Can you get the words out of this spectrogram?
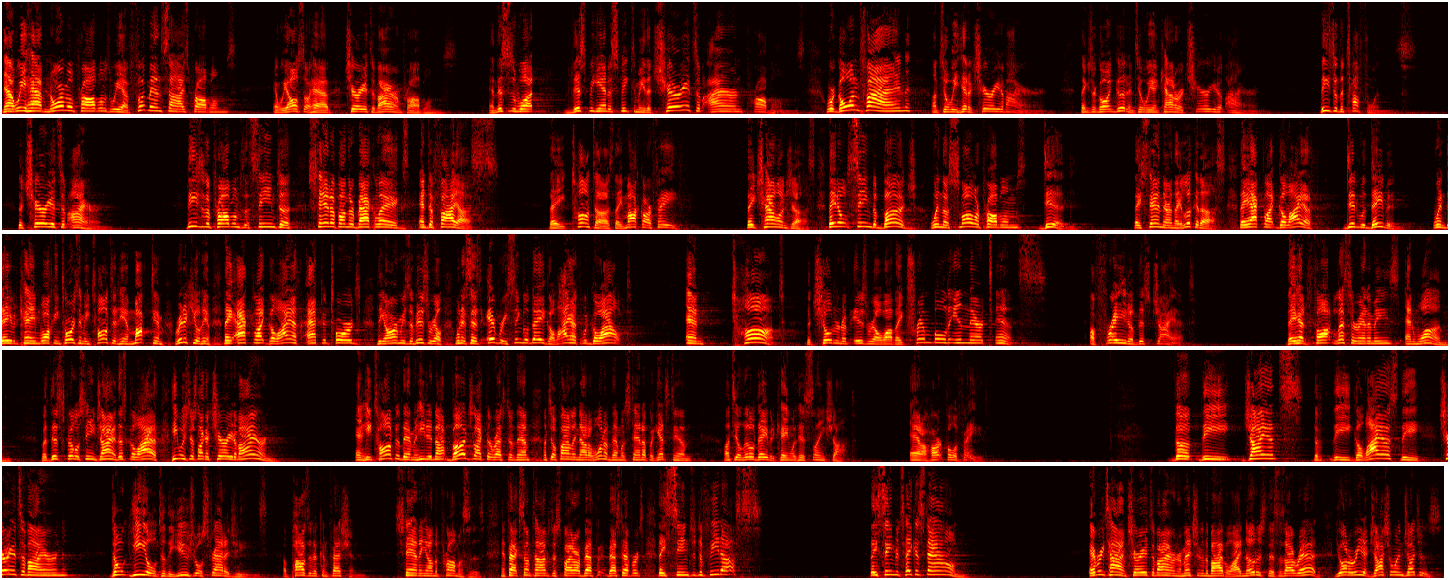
Now we have normal problems, we have footmen size problems, and we also have chariots of iron problems. And this is what this began to speak to me the chariots of iron problems. We're going fine until we hit a chariot of iron. Things are going good until we encounter a chariot of iron. These are the tough ones. The chariots of iron. These are the problems that seem to stand up on their back legs and defy us. They taunt us. They mock our faith. They challenge us. They don't seem to budge when the smaller problems did. They stand there and they look at us. They act like Goliath did with David. When David came walking towards him, he taunted him, mocked him, ridiculed him. They act like Goliath acted towards the armies of Israel when it says every single day Goliath would go out and taunt the children of Israel while they trembled in their tents, afraid of this giant. They had fought lesser enemies and won. But this Philistine giant, this Goliath, he was just like a chariot of iron. And he taunted them, and he did not budge like the rest of them until finally not a one of them would stand up against him until little David came with his slingshot and a heart full of faith. The, the giants, the, the Goliaths, the chariots of iron don't yield to the usual strategies of positive confession, standing on the promises. In fact, sometimes, despite our best efforts, they seem to defeat us. They seem to take us down. Every time chariots of iron are mentioned in the Bible, I noticed this as I read. You ought to read it, Joshua and Judges.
